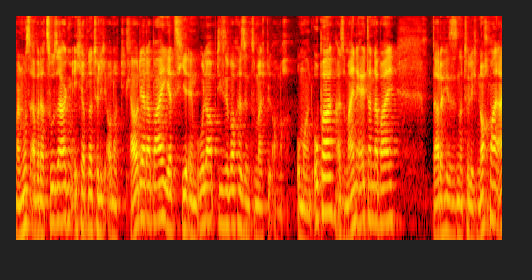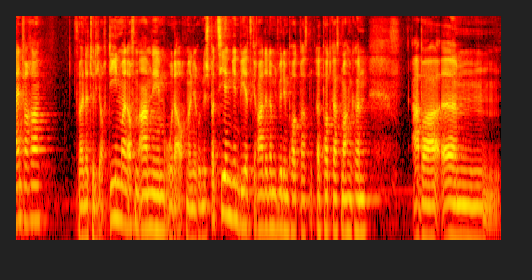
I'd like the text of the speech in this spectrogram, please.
Man muss aber dazu sagen, ich habe natürlich auch noch die Claudia dabei. Jetzt hier im Urlaub diese Woche sind zum Beispiel auch noch Oma und Opa, also meine Eltern dabei. Dadurch ist es natürlich noch mal einfacher weil natürlich auch die ihn mal auf den Arm nehmen oder auch mal eine Runde spazieren gehen, wie jetzt gerade, damit wir den Podcast, äh, Podcast machen können. Aber ähm,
